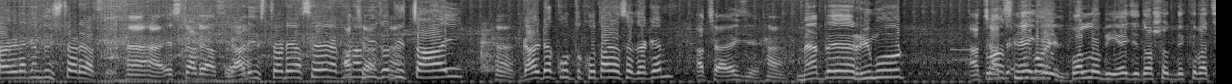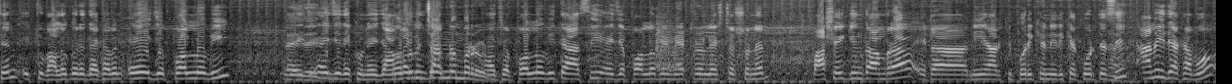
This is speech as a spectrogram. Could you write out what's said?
গাড়িটা কিন্তু স্টার্টে আছে। হ্যাঁ হ্যাঁ স্টার্টে আছে। গাড়ি স্টার্টে আছে। এখন আচ্ছা, আমি যদি হ্যাঁ। চাই হ্যাঁ। গাড়িটা কোথ- কোথায় আছে দেখেন? আচ্ছা এই যে হ্যাঁ। ম্যাপে রিমোট আচ্ছা আচ্ছা, এই যে পল্লবী এই যে দর্শক দেখতে পাচ্ছেন একটু ভালো করে দেখাবেন। এই যে পল্লবী এই যে এই যে দেখুন এই যে আমরা কিন্তু চার নম্বর আচ্ছা পল্লবীতে আসি এই যে পল্লবী মেট্রো রেল স্টেশনের পাশেই কিন্তু আমরা এটা নিয়ে আর কি পরীক্ষা নিরীক্ষা করতেছি আমি দেখাবো আহ,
